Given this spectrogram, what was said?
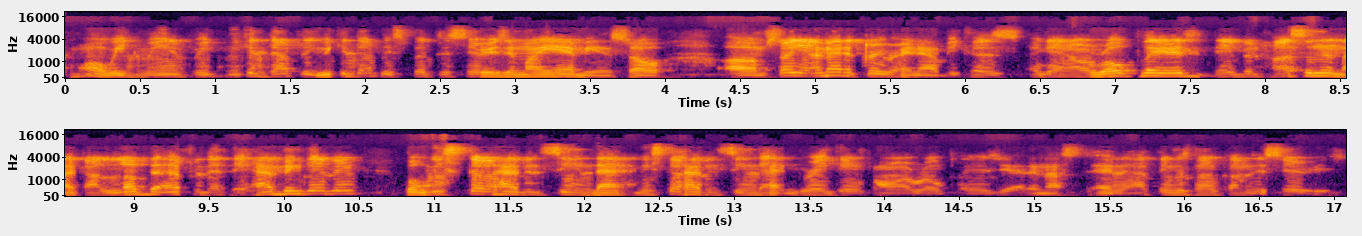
come on, we, we we we can definitely we can definitely split this series in Miami. And so um so yeah, I'm at a three right now because again our role players they've been hustling. Like I love the effort that they have been giving, but we still haven't seen that we still haven't seen that great game from our role players yet. And that's and I think it's gonna come this series.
